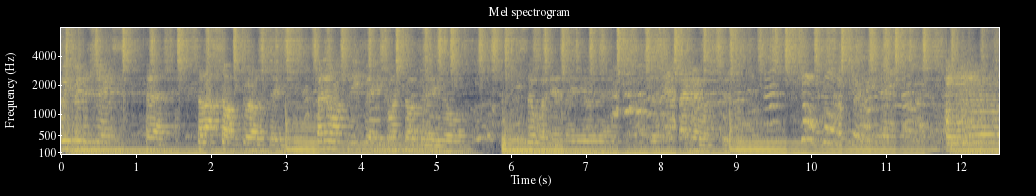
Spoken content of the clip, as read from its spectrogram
we finished this. Uh, the last song all things. If anyone to meet come and talk to me or with me lady over there. Thank you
